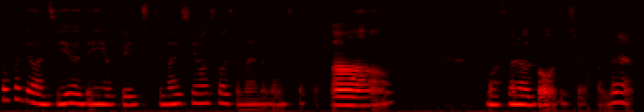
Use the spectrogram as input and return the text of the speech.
言葉では自由でいいよと言いつつ内心はそうじゃないのが道だった。ああまあそれはどうでしょうかね。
